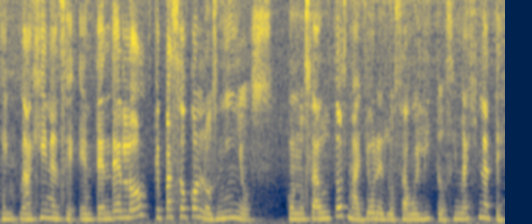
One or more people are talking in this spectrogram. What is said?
imagínense, entenderlo, ¿qué pasó con los niños? Con los adultos mayores, los abuelitos, imagínate.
